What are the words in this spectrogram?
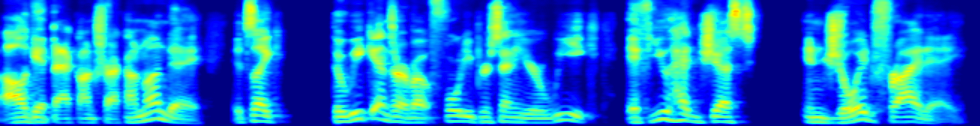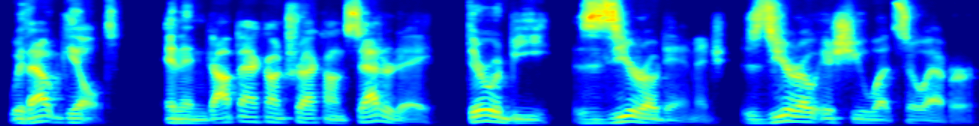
I'll get back on track on Monday. It's like the weekends are about 40% of your week. If you had just enjoyed Friday without guilt and then got back on track on Saturday, there would be zero damage, zero issue whatsoever.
